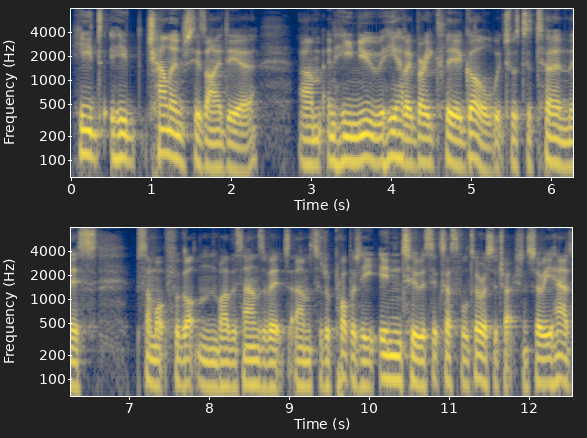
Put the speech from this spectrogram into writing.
He'd he'd challenged his idea, um, and he knew he had a very clear goal, which was to turn this somewhat forgotten by the sounds of it um, sort of property into a successful tourist attraction. So he had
